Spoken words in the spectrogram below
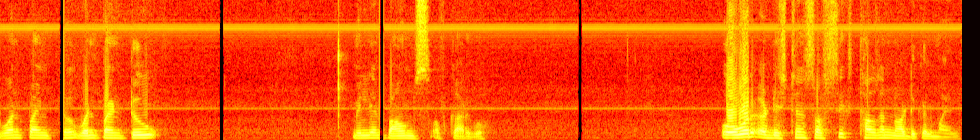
1.2, 1.2 million pounds of cargo over a distance of 6000 nautical miles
